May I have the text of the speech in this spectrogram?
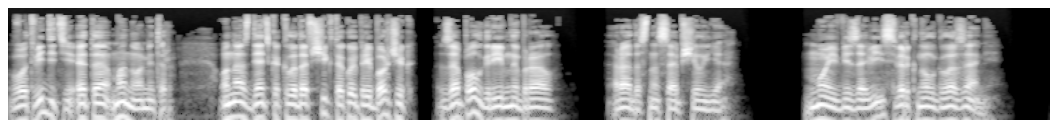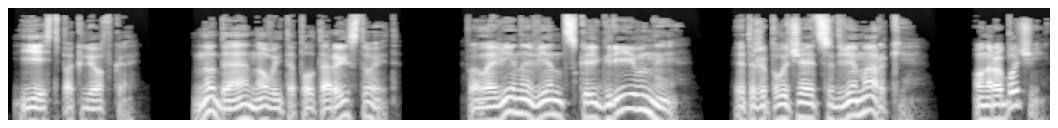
Вот видите, это манометр. У нас дядька-кладовщик такой приборчик за полгривны брал», — радостно сообщил я. Мой визави сверкнул глазами. «Есть поклевка. Ну да, новый-то полторы стоит. Половина вентской гривны? Это же получается две марки. Он рабочий?»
